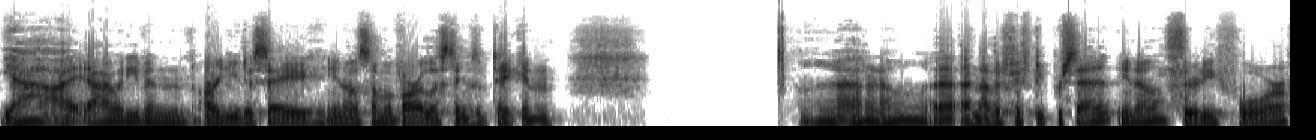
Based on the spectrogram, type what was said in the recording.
yeah, I, I would even argue to say, you know, some of our listings have taken, uh, I don't know, another 50%, you know, 34,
